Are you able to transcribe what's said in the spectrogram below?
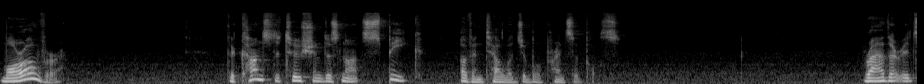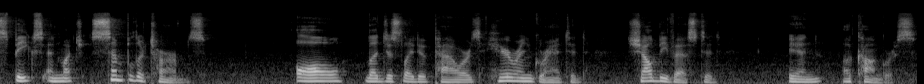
Moreover, the Constitution does not speak of intelligible principles. Rather, it speaks in much simpler terms. All legislative powers herein granted shall be vested in a Congress.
